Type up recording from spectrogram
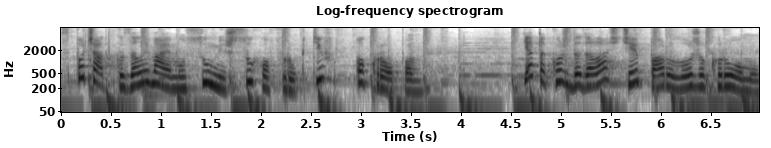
Спочатку заливаємо суміш сухофруктів окропом. Я також додала ще пару ложок рому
